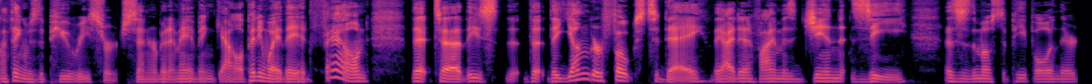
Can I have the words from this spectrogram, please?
I think it was the Pew Research Center, but it may have been Gallup. Anyway, they had found that uh, these the, the younger folks today they identify them as Gen Z. This is the most of people in their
